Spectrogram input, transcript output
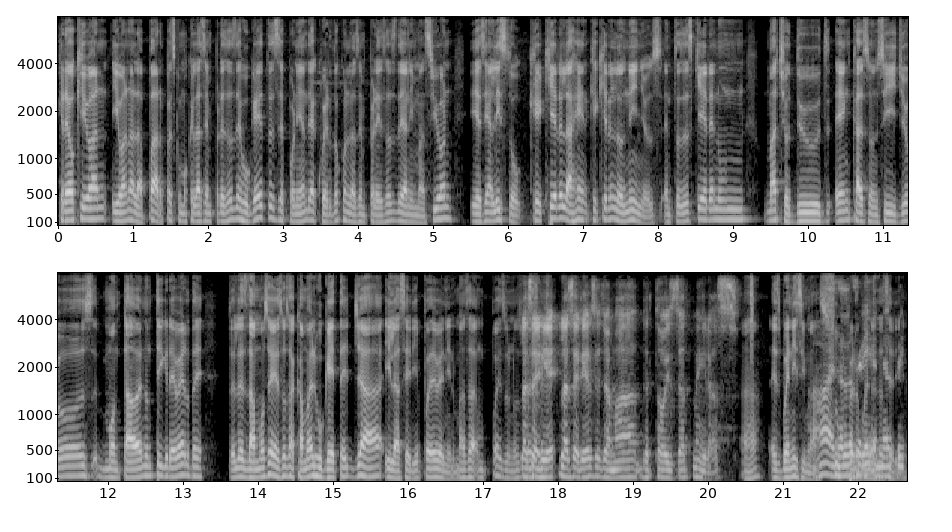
creo que iban, iban a la par, pues como que las empresas de juguetes se ponían de acuerdo con las empresas de animación y decían, listo, ¿qué quiere la gente? ¿Qué quieren los niños? Entonces quieren un macho dude en calzoncillos montado en un tigre verde. Entonces les damos eso, sacamos el juguete ya y la serie puede venir más a, pues unos la serie la serie se llama The Toys That Made Us. Ajá, es buenísima, súper buena esa serie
